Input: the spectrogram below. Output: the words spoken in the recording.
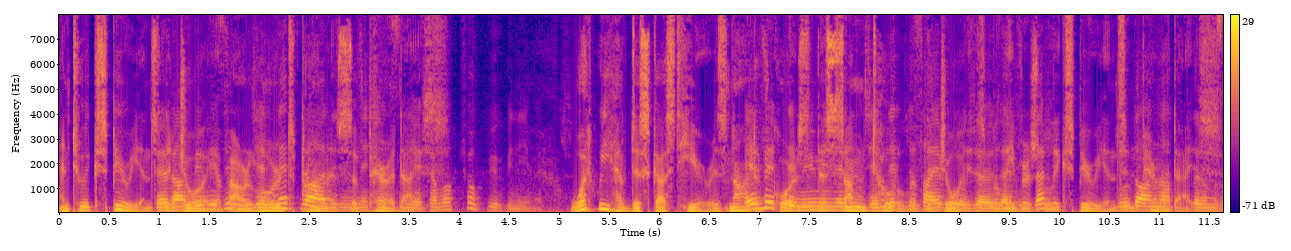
and to experience the joy of our Lord's promise of paradise. What we have discussed here is not, of course, the sum total of the joys believers will experience in paradise.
